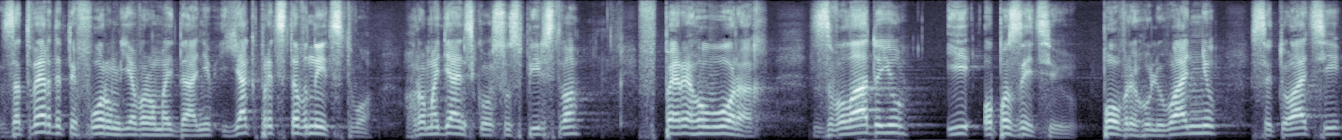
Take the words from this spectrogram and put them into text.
Затвердити форум Євромайданів як представництво громадянського суспільства в переговорах з владою і опозицією по врегулюванню ситуації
